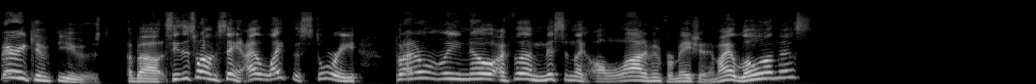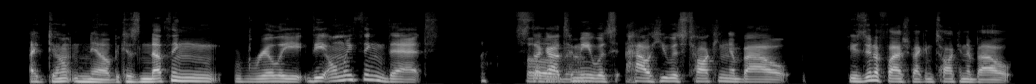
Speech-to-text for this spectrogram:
very confused about. See, this is what I'm saying. I like the story, but I don't really know. I feel like I'm missing like a lot of information. Am I alone on this? I don't know because nothing really. The only thing that stuck Oh, out to me was how he was talking about. He was doing a flashback and talking about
